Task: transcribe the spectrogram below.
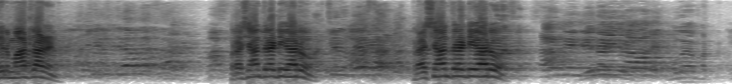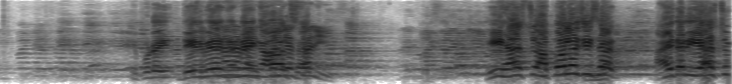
మీరు మాట్లాడండి. ప్రశాంత్ రెడ్డి గారు ప్రశాంత్ రెడ్డి గారు. ఇప్పుడు దీని మీద నిర్ణయం కావాలి sir. He has to apology sir either he has to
